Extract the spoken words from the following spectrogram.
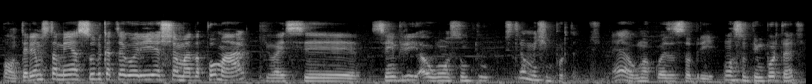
Bom, teremos também a subcategoria chamada Pomar, que vai ser sempre algum assunto extremamente importante, né? Alguma coisa sobre um assunto importante.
